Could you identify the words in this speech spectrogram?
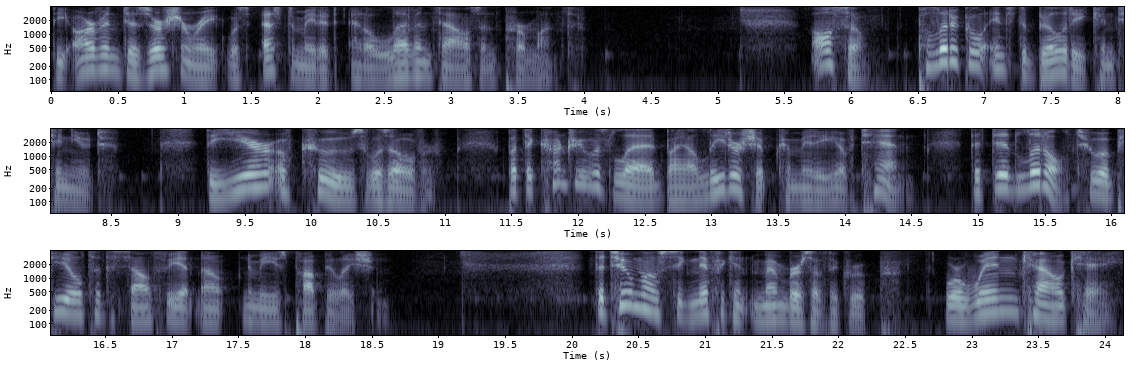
the ARVN desertion rate was estimated at 11,000 per month. Also, Political instability continued. The year of coups was over, but the country was led by a leadership committee of 10 that did little to appeal to the South Vietnamese population. The two most significant members of the group were Nguyen Cao Ky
